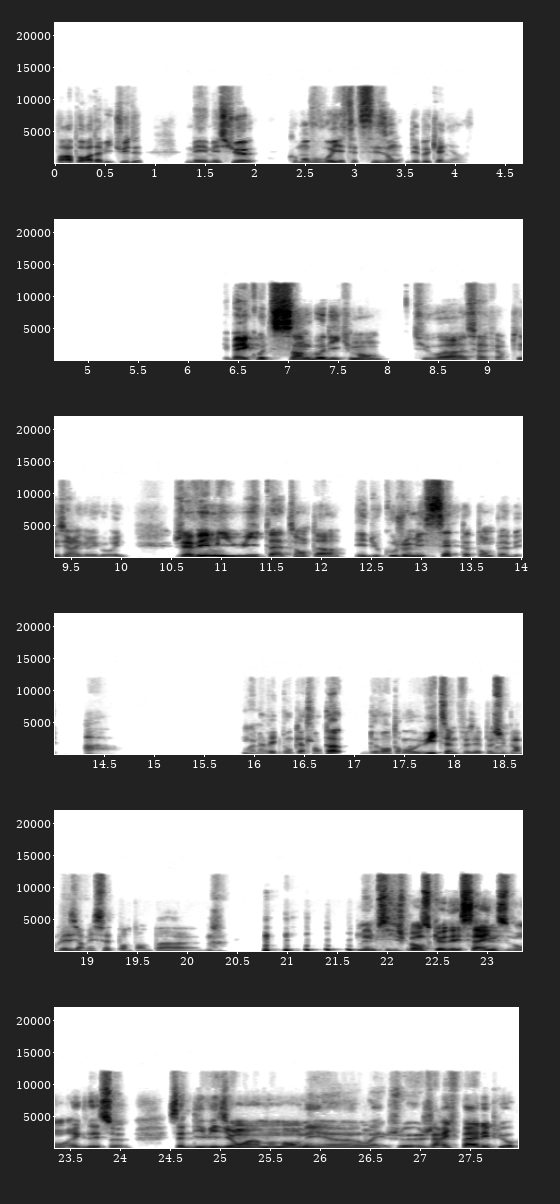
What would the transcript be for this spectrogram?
par rapport à d'habitude. Mais messieurs, comment vous voyez cette saison des Buccaneers? Eh bien écoute, symboliquement, tu vois, ça va faire plaisir à Grégory. J'avais mis 8 à Atlanta et du coup, je mets 7 à Tampa Bay. Ah. Voilà. Avec donc Atlanta devant Tampa bon, 8, ça me faisait pas super plaisir, mais 7 pour Tampa. Euh. Même si je pense que les Saints vont régler ce, cette division à un moment, mais euh, mm. ouais, je n'arrive pas à aller plus haut.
